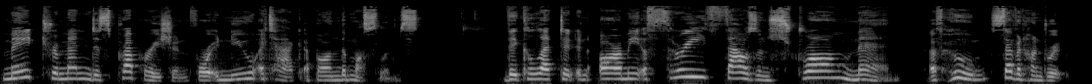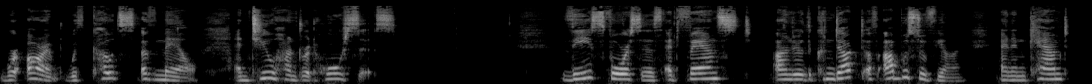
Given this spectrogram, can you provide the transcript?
made tremendous preparation for a new attack upon the Muslims. They collected an army of three thousand strong men, of whom seven hundred were armed with coats of mail and two hundred horses. These forces advanced under the conduct of Abu Sufyan and encamped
